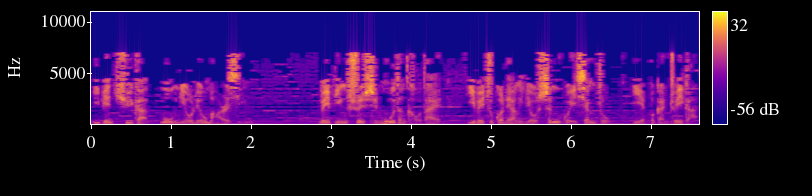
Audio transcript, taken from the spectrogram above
一边驱赶木牛流马而行。卫兵瞬时目瞪口呆，以为诸葛亮有神鬼相助，也不敢追赶。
